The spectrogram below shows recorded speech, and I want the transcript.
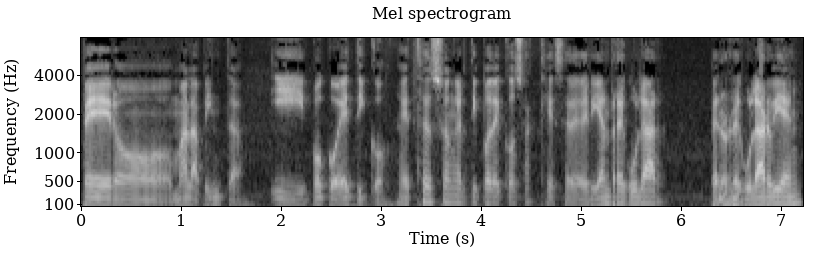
Pero mala pinta y poco ético. Estos son el tipo de cosas que se deberían regular, pero regular bien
